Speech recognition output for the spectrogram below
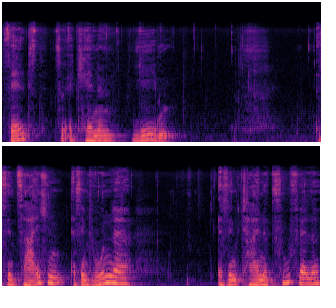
selbst zu erkennen geben. Es sind Zeichen, es sind Wunder, es sind keine Zufälle,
